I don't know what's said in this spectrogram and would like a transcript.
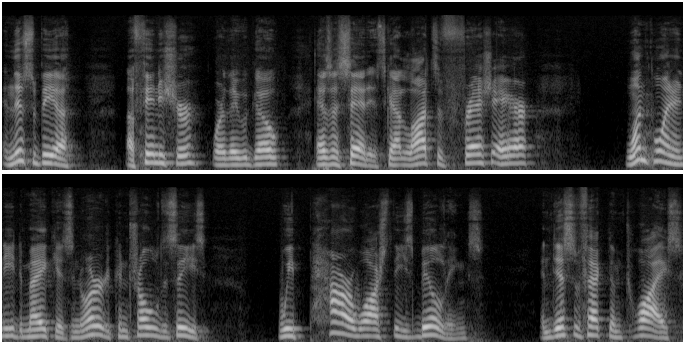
And this would be a, a finisher where they would go. As I said, it's got lots of fresh air. One point I need to make is in order to control disease, we power wash these buildings and disinfect them twice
